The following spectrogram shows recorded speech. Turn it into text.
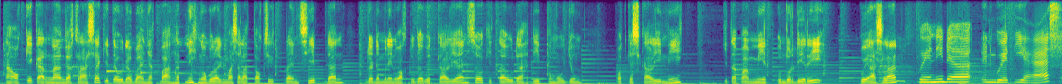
Nah oke karena nggak kerasa kita udah banyak banget nih ngobrolin masalah toxic friendship dan udah nemenin waktu gabut kalian so kita udah di penghujung podcast kali ini kita pamit undur diri gue Aslan gue Nida dan gue Tias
